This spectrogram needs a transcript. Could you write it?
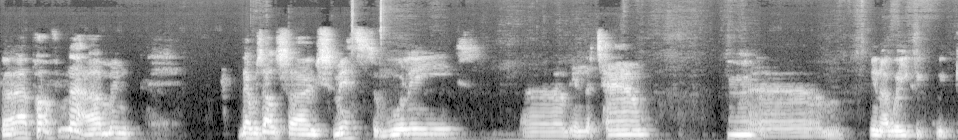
But apart from that, I mean, there was also Smiths and Woolies um, in the town. Mm. Um, you know, where you could,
